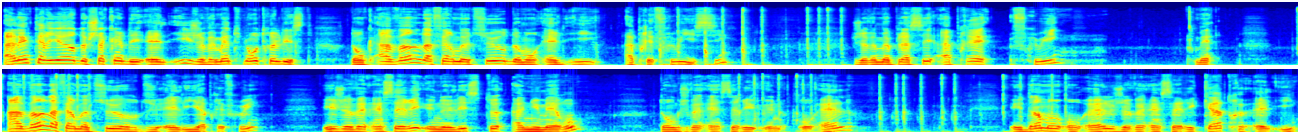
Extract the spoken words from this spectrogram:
à l'intérieur de chacun des LI, je vais mettre une autre liste. Donc, avant la fermeture de mon LI après fruits ici, je vais me placer après fruits, mais avant la fermeture du LI après fruits, et je vais insérer une liste à numéros. Donc, je vais insérer une OL. Et dans mon OL, je vais insérer 4 LI.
